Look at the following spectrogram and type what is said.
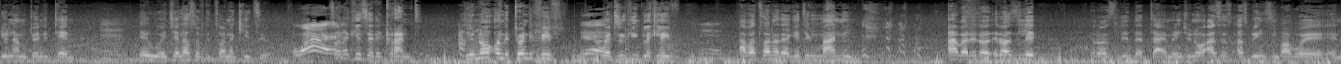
UNAM 2010, mm. hey, we were jealous of the Tswana kids. Yo. Why? Tswana kids had a grant. You know, on the 25th, Yeah. we're drinking Black Label. Mm. Our Tswana, they're getting money. ah, but it was, it was lit. It was lit that time. And you know, us, us being Zimbabwe and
